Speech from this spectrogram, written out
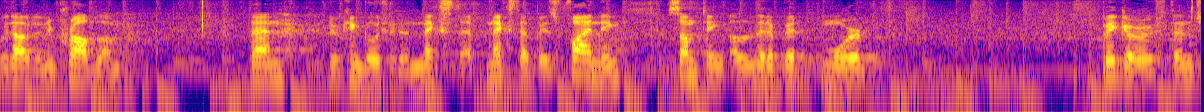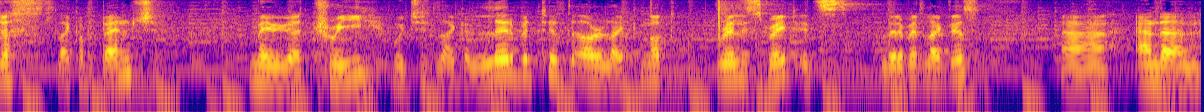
without any problem. Then you can go to the next step. Next step is finding something a little bit more bigger than just like a bench maybe a tree which is like a little bit tilted or like not really straight. It's a little bit like this. Uh, and then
